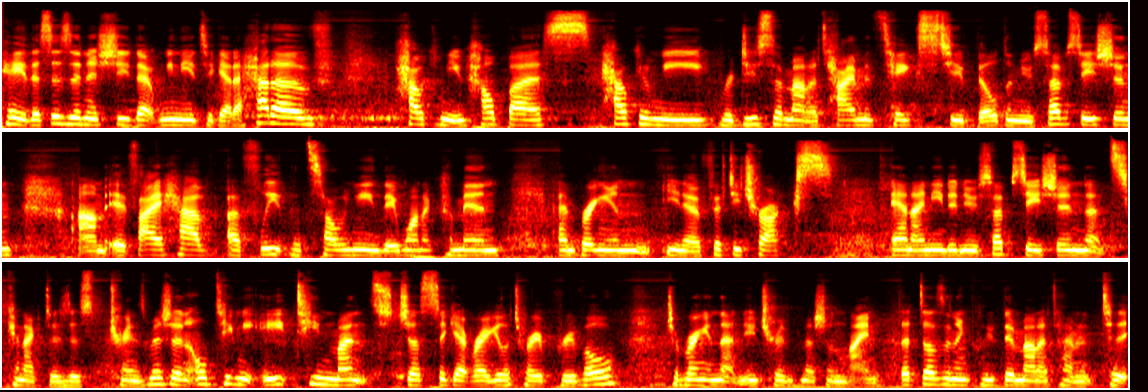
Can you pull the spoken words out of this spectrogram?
hey, this is an issue that we need to get ahead of. How can you help us? How can we reduce the amount of time it takes to build a new substation? Um, if I have a fleet that's telling me they want to come in and bring in, you know, 50 trucks and I need a new substation that's connected to transmission, it'll take me 18 months just to get regulatory approval to bring in that new transmission line. That doesn't include the amount of time it t-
